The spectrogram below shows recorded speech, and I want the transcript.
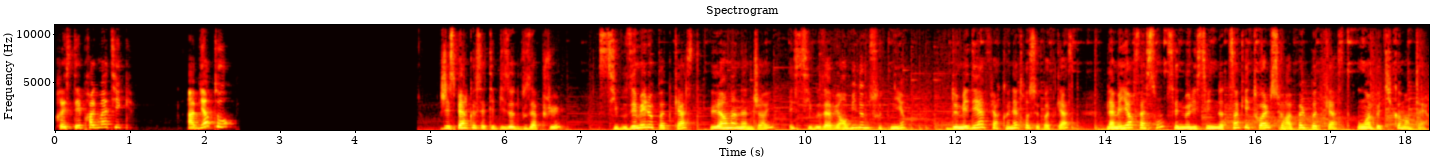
Restez pragmatique. À bientôt! J'espère que cet épisode vous a plu. Si vous aimez le podcast Learn and Enjoy et si vous avez envie de me soutenir, de m'aider à faire connaître ce podcast, la meilleure façon, c'est de me laisser une note 5 étoiles sur Apple Podcast ou un petit commentaire.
